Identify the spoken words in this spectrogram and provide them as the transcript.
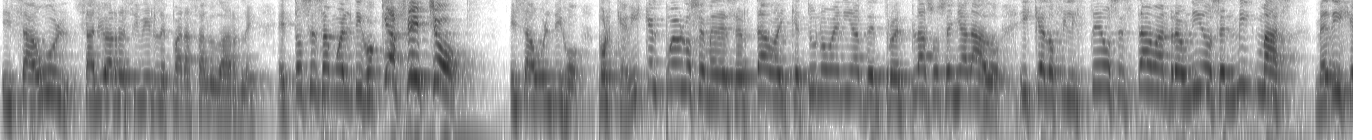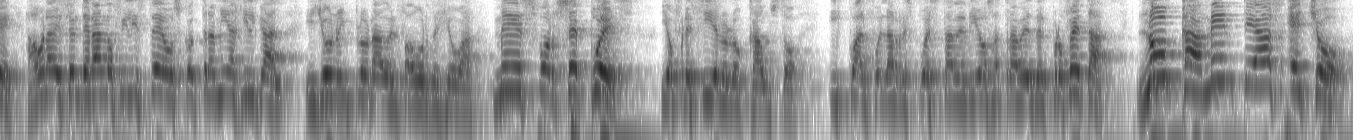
y Saúl salió a recibirle para saludarle. Entonces Samuel dijo, ¿qué has hecho? Y Saúl dijo, porque vi que el pueblo se me desertaba y que tú no venías dentro del plazo señalado y que los filisteos estaban reunidos en Migmas, me dije, ahora descenderán los filisteos contra mí a Gilgal y yo no he implorado el favor de Jehová. Me esforcé pues y ofrecí el holocausto. ¿Y cuál fue la respuesta de Dios a través del profeta? Locamente has hecho.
